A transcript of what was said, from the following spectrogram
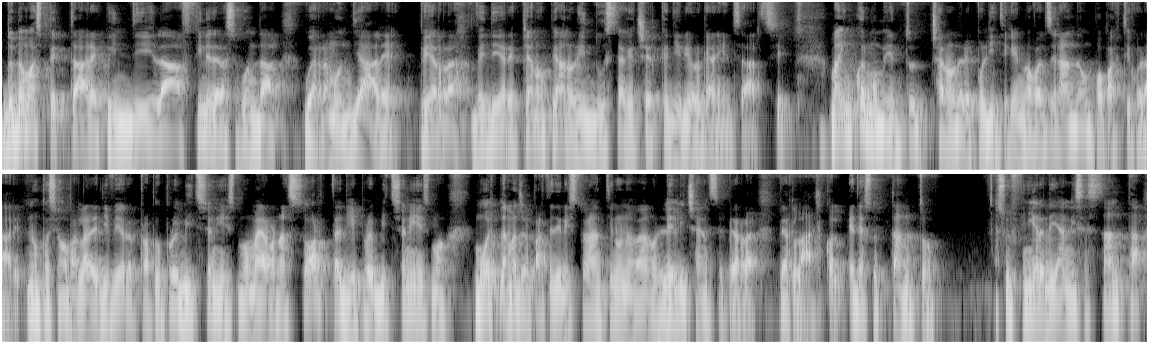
Dobbiamo aspettare quindi la fine della seconda guerra mondiale per vedere piano piano l'industria che cerca di riorganizzarsi. Ma in quel momento c'erano delle politiche in Nuova Zelanda un po' particolari. Non possiamo parlare di vero e proprio proibizionismo, ma era una sorta di proibizionismo. Mol- la maggior parte dei ristoranti non avevano le licenze per, per l'alcol ed è soltanto sul finire degli anni 60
